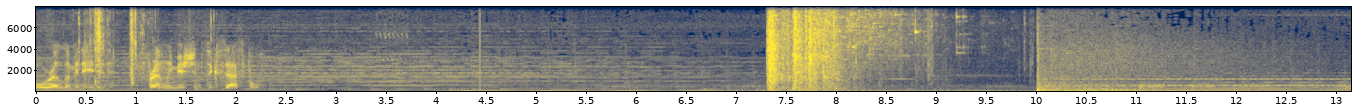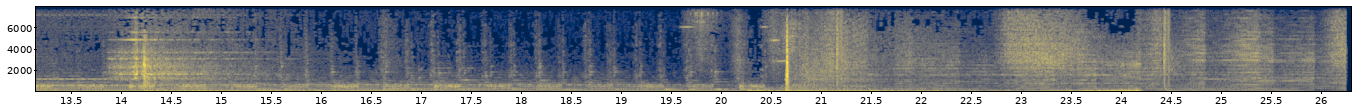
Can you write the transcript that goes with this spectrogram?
4 eliminated. Friendly mission successful.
